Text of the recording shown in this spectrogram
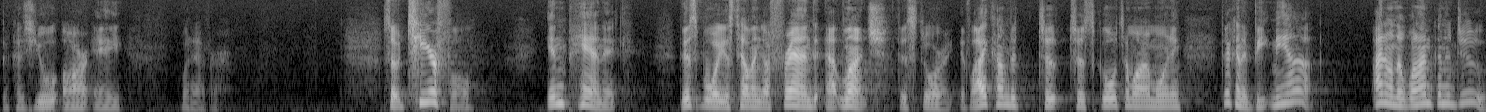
because you are a whatever. So, tearful, in panic, this boy is telling a friend at lunch this story. If I come to, to, to school tomorrow morning, they're going to beat me up. I don't know what I'm going to do.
